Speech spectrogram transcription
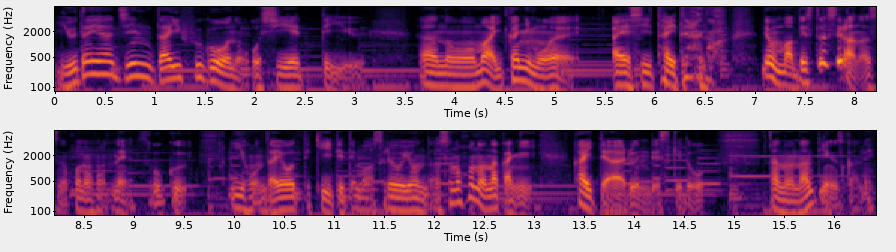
ユダヤ人大富豪の教えっていう、あのーまあ、いかにも怪しいタイトルの。でもまあベストセラーなんですねこの本ね。すごくいい本だよって聞いててまあそれを読んだ。その本の中に書いてあるんですけどあの何て言うんですかね。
